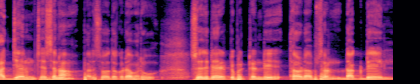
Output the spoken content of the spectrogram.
అధ్యయనం చేసిన పరిశోధకుడు ఎవరు? సో ఇది డైరెక్ట్ పెట్టండి. Third option Dugdale.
